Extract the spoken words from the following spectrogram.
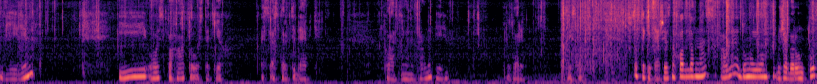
білі. І ось багато ось таких. СС-39. Класні вони, правда, білі? Прозорі. Крістал. Ось такі теж я знаходила в нас, але думаю, вже беру тут,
